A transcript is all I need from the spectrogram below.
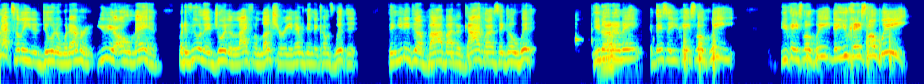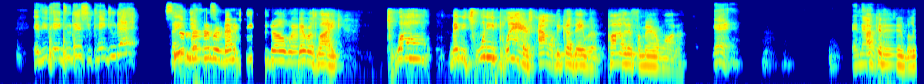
not telling you to do it or whatever. You're your own man. But if you want to enjoy the life of luxury and everything that comes with it, then you need to abide by the guidelines that go with it. You know Yep. what I mean? If they say you can't smoke weed, you can't smoke weed, then you can't smoke weed. If you can't do this, you can't do that. Same difference. remember many years ago when there was like 12, maybe 20 players out because they were positive for marijuana. Yeah. And now I couldn't even believe it.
